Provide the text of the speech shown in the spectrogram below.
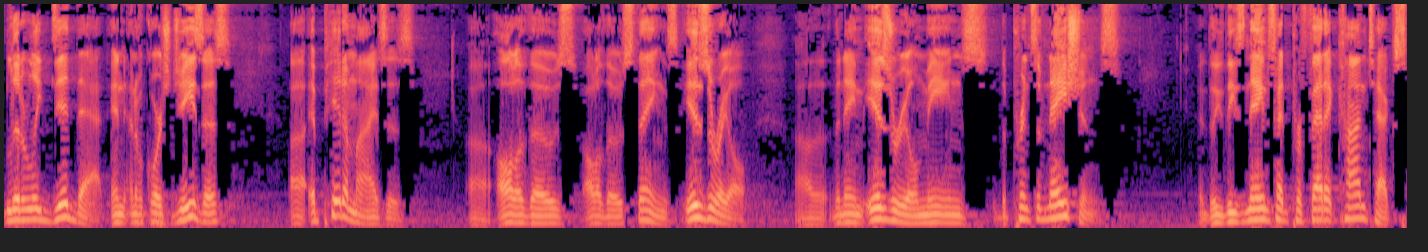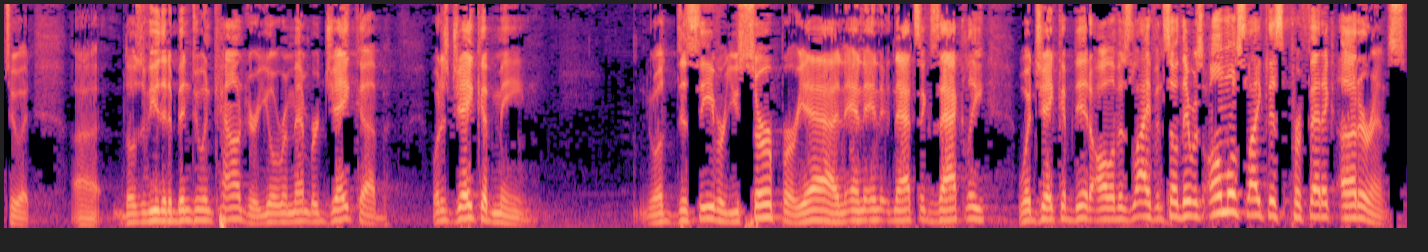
literally did that. And, and of course, Jesus uh, epitomizes uh, all of those all of those things. Israel, uh, the name Israel means the Prince of Nations. These names had prophetic context to it. Uh, those of you that have been to Encounter, you'll remember Jacob. What does Jacob mean? Well, deceiver, usurper, yeah, and, and, and that's exactly what Jacob did all of his life. And so there was almost like this prophetic utterance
